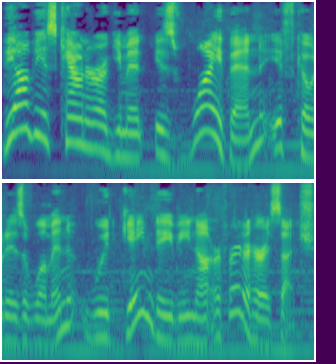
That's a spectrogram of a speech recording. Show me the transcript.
The obvious counter-argument is why then, if Coda is a woman, would Game Davy not refer to her as such?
